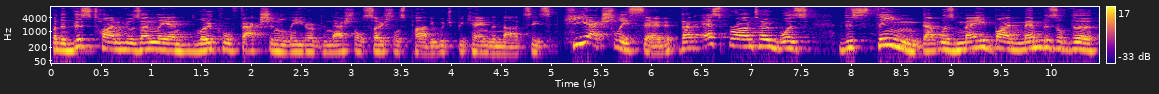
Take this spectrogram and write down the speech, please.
but at this time he was only a local faction leader of the National Socialist Party, which became the Nazis. He actually said that Esperanto was this thing that was made by members of the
